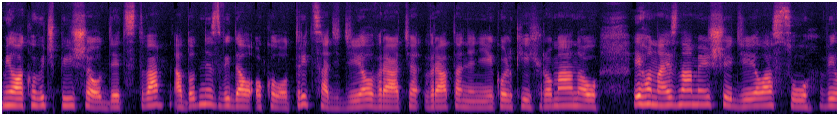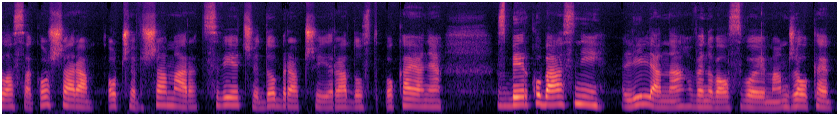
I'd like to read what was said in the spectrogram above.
Milakovič píše od detstva a dodnes vydal okolo 30 diel vrátane niekoľkých románov. Jeho najznámejšie diela sú Vilasa Košara, Očev Šamar, Cvieče dobra či Radosť pokajania. Zbierku básni Liliana venoval svojej manželke.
